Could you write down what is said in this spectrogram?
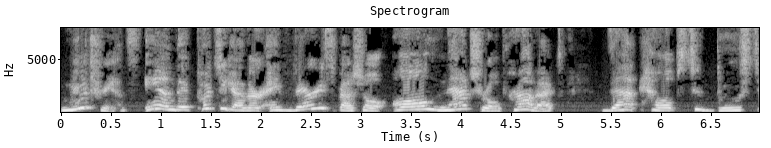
nutrients. And they've put together a very special, all natural product that helps to boost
